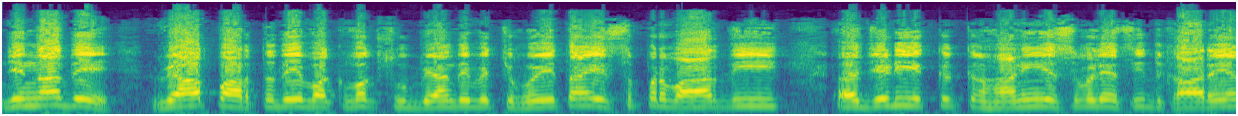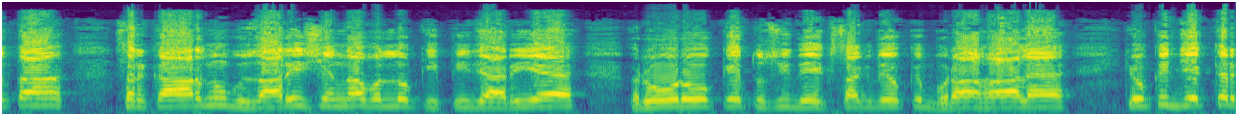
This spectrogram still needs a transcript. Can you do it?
ਜਿਨ੍ਹਾਂ ਦੇ ਵਿਆਹ ਭਾਰਤ ਦੇ ਵੱਖ-ਵੱਖ ਸੂਬਿਆਂ ਦੇ ਵਿੱਚ ਹੋਏ ਤਾਂ ਇਸ ਪਰਿਵਾਰ ਦੀ ਅ, ਜਿਹੜੀ ਇੱਕ ਕਹਾਣੀ ਇਸ ਵੇਲੇ ਅਸੀਂ ਦਿਖਾ ਰਹੇ ਹਾਂ ਤਾਂ ਸਰਕਾਰ ਨੂੰ ਗੁਜ਼ਾਰਿਸ਼ ਇਹਨਾਂ ਵੱਲੋਂ ਕੀਤੀ ਜਾ ਰਹੀ ਹੈ ਰੋ ਰੋ ਕੇ ਤੁਸੀਂ ਦੇਖ ਸਕਦੇ ਹੋ ਕਿ ਬੁਰਾ ਹਾਲ ਹੈ ਕਿਉਂਕਿ ਜੇਕਰ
